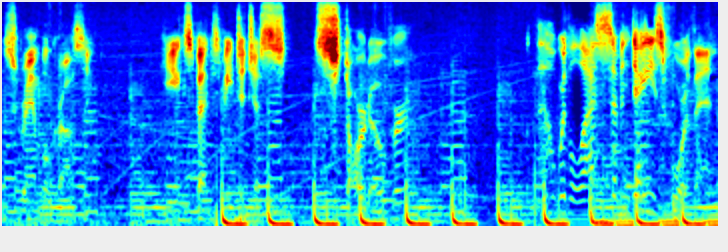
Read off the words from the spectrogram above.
Scramble Crossing. He expects me to just start over? What the hell were the last seven days for then?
